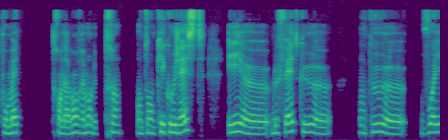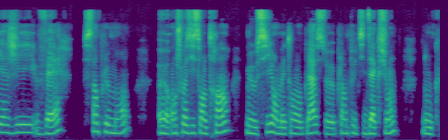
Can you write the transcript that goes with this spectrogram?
pour mettre en avant vraiment le train en tant qu'éco-geste et euh, le fait que euh, on peut voyager vers simplement en choisissant le train, mais aussi en mettant en place plein de petites actions. Donc,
